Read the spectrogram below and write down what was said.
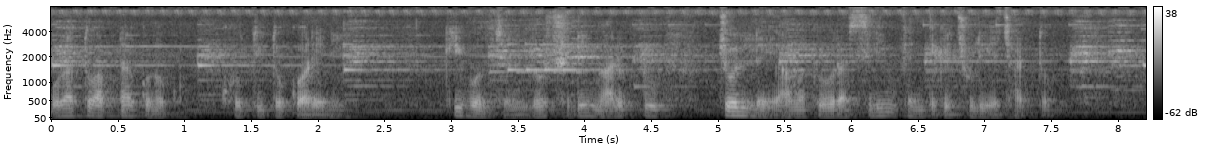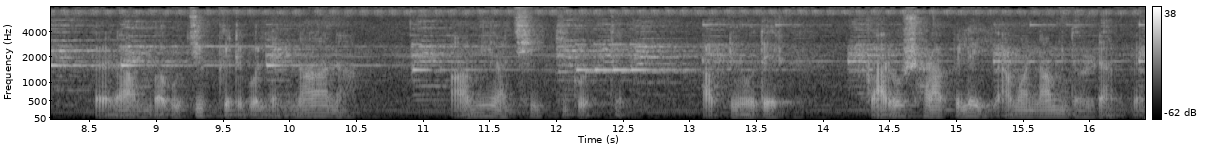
ওরা তো আপনার কোনো ক্ষতি তো করেনি। কি বলছেন? লোডশেডিং আর একটু চললে আমাকে ওরা সিলিং ফ্যান থেকে ঝুলিয়ে ছাড়তো। রামবাবু জিপ কেটে বললেন, না না, আমি আছি, কি করতে? আপনি ওদের কারও সাড়া পেলেই আমার নাম ধরে ডাকবেন।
